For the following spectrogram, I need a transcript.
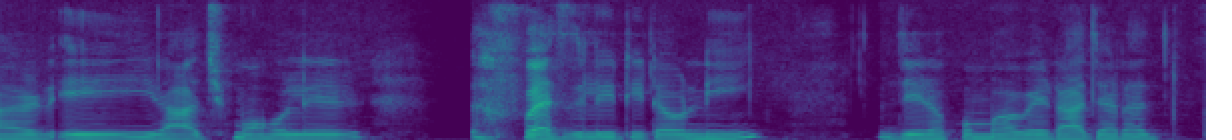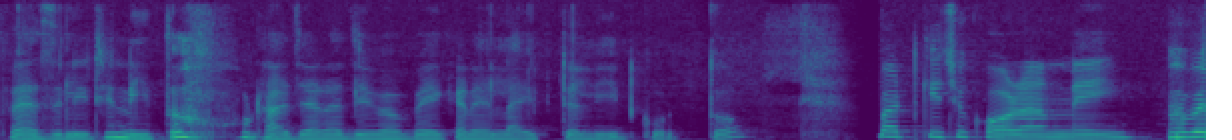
আর এই রাজমহলের ফ্যাসিলিটিটাও নিই। যেরকমভাবে রাজারা ফ্যাসিলিটি নিত রাজারা যেভাবে এখানে লাইফটা লিড করতো। বাট কিছু করার নেই। এভাবে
